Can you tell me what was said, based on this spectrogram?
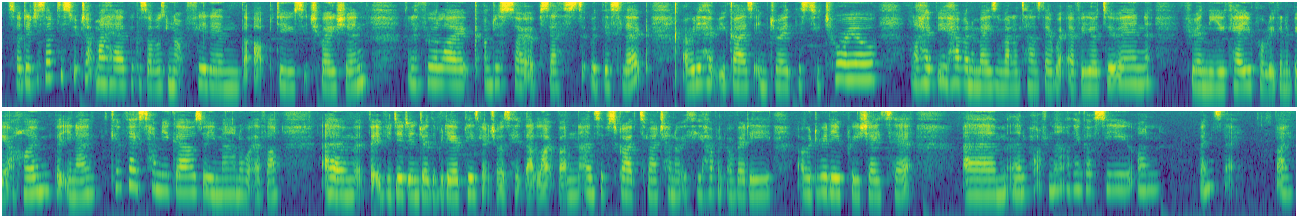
So I did just have to switch up my hair because I was not feeling the updo situation and I feel like I'm just so obsessed with this look. I really hope you guys enjoyed this tutorial and I hope you have an amazing Valentine's Day whatever you're doing. If you're in the UK you're probably going to be at home but you know you can FaceTime your girls or your man or whatever. Um, but if you did enjoy the video please make sure to hit that like button and subscribe to my channel if you haven't already. I would really appreciate it. Um, and then apart from that, I think I'll see you on Wednesday. Bye.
